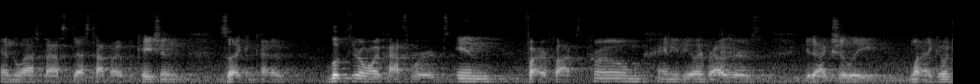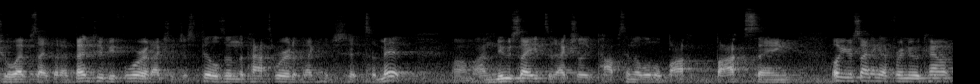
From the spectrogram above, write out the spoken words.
and the LastPass desktop application, so I can kind of look through all my passwords in Firefox, Chrome, any of the other browsers. It actually, when I go to a website that I've been to before, it actually just fills in the password and I can just hit submit. Um, on new sites, it actually pops in a little box saying, oh, you're signing up for a new account,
